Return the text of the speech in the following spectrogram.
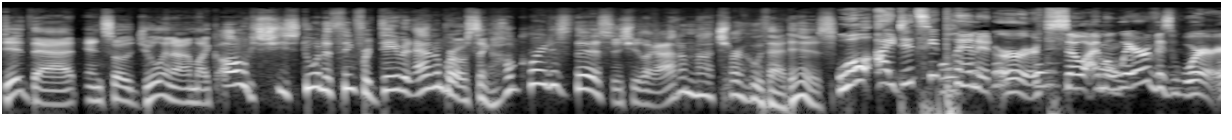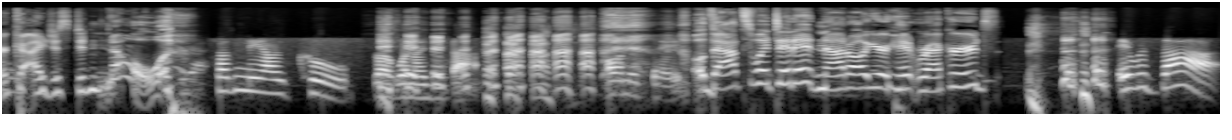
did that, and so Julie and I, I'm like, oh, she's doing a thing for David Attenborough. I was thinking, how great is this? And she's like, I'm not sure who that is. Well, I did see Planet Earth, so I'm aware of his work. I just didn't know. Suddenly, I was cool, but when I did that, honestly, Oh, that's what did it? Not all your hit records? it was that.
